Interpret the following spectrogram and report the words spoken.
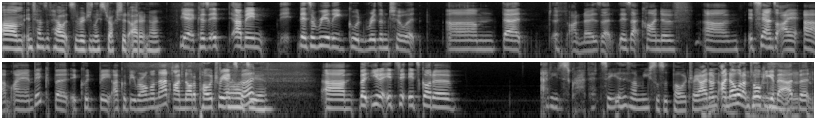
Um, in terms of how it's originally structured, I don't know. Yeah, because it. I mean, it, there's a really good rhythm to it. Um, that I don't know. Is that there's that kind of. Um, it sounds I, um, iambic, but it could be. I could be wrong on that. I'm not a poetry expert. Oh dear. Um, but you know, it's it's got a. How do you describe it? See, I'm useless with poetry. I don't. I know what I'm talking about, but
